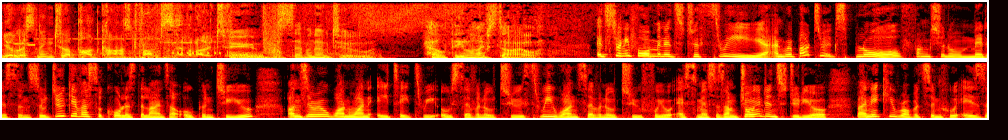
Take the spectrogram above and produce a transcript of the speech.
You're listening to a podcast from 702. 702. Healthy Lifestyle. It's 24 minutes to 3, and we're about to explore functional medicine. So do give us a call as the lines are open to you on 011 31702 for your SMSs. I'm joined in studio by Nikki Robertson, who is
